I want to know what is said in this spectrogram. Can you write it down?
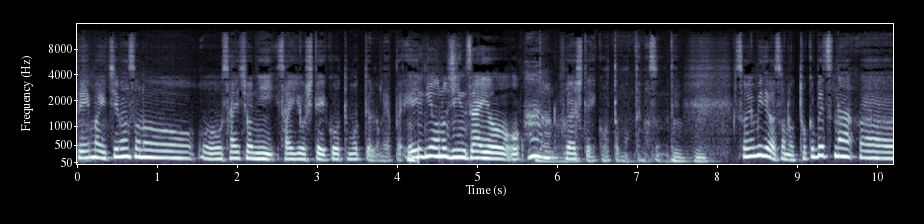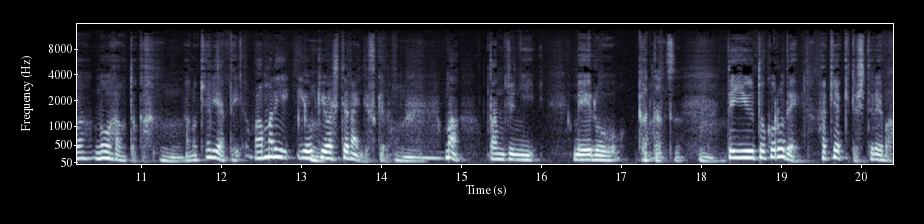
で、今一番その、最初に採用していこうと思ってるのが、やっぱり営業の人材を増やしていこうと思ってますんで、そういう意味では、その特別なあノウハウとか、あのキャリアってあんまり要求はしてないんですけど、まあ、単純にメールを形つ、うん、っていうところで、はきはきとしてれば、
